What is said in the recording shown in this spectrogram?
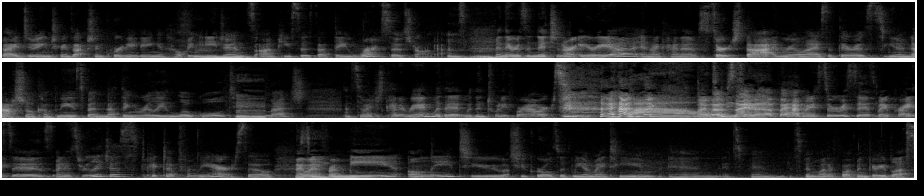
by doing transaction coordinating and helping mm-hmm. agents on pieces that they weren't so strong at. Mm-hmm. And there was a niche in our area, and I kind of searched that and realized that there was, you know, national companies, but nothing really local too mm-hmm. much. And so I just kind of ran with it within 24 hours. I had wow, like my website amazing. up, I had my services, my prices, and it's really just picked up from there. So I went from me only to two girls with me on my team and it's been it's been wonderful. I've been very blessed.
